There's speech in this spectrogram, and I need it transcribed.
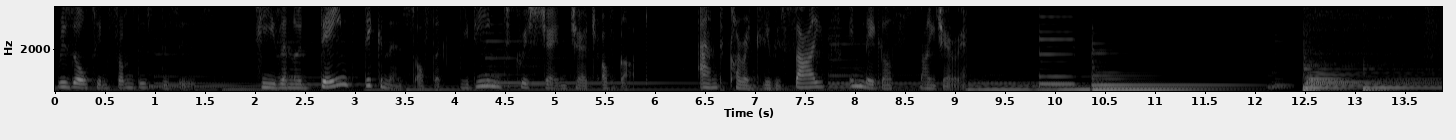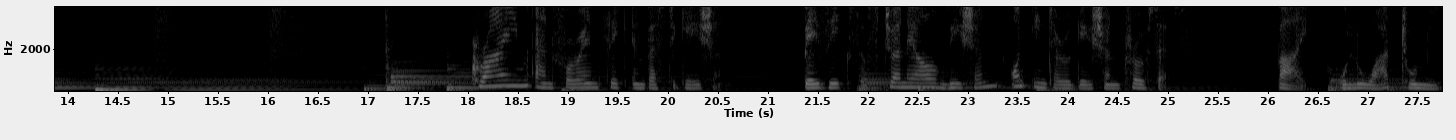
resulting from this disease. She is an ordained deaconess of the Redeemed Christian Church of God and currently resides in Lagos, Nigeria. Crime and Forensic Investigation Basics of Tunnel Vision on Interrogation Process by Oluwatomi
